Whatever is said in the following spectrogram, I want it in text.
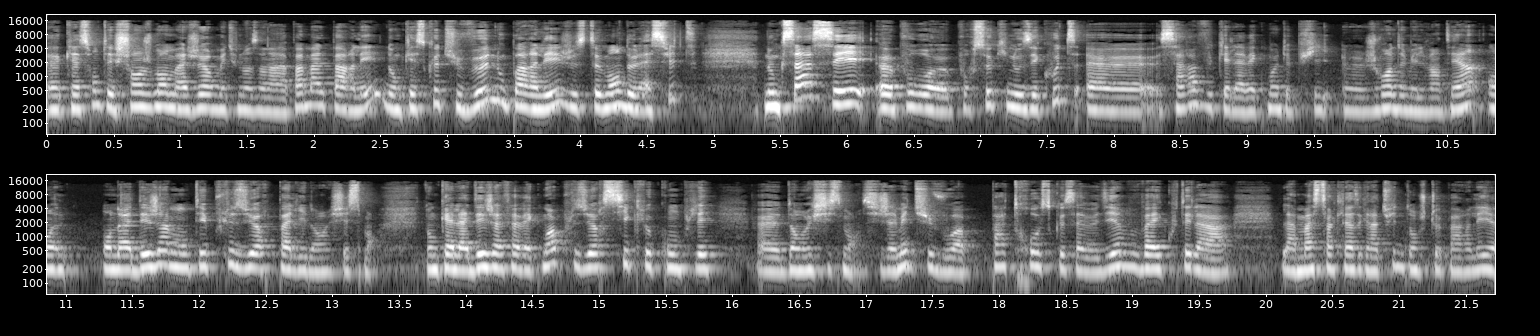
euh, quels sont tes changements majeurs, mais tu nous en as pas mal parlé. Donc, est-ce que tu veux nous parler justement de la suite? Donc, ça, c'est euh, pour, pour ceux qui nous écoutent. Sarah, vu qu'elle est avec moi depuis juin 2021, on, a déjà monté plusieurs paliers d'enrichissement. Donc, elle a déjà fait avec moi plusieurs cycles complets d'enrichissement. Si jamais tu vois pas trop ce que ça veut dire, va écouter la masterclass gratuite dont je te parlais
